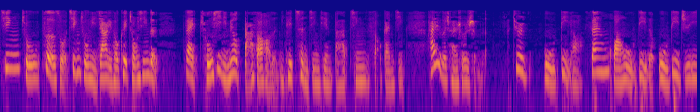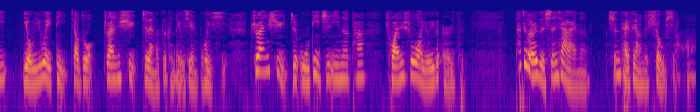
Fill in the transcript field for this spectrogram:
清除厕所，清除你家里头可以重新的，在除夕你没有打扫好的，你可以趁今天把它清扫干净。还有一个传说是什么呢？就是五帝啊，三皇五帝的五帝之一，有一位帝叫做顓頊，这两个字可能有些人不会写。顓頊这五帝之一呢，他传说啊有一个儿子，他这个儿子生下来呢。身材非常的瘦小哈，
